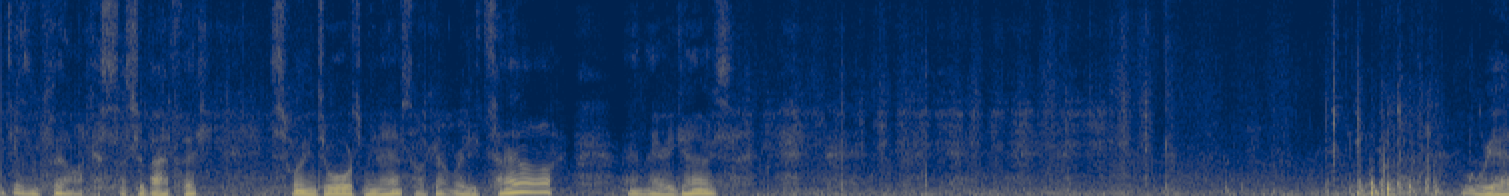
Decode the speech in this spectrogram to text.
It doesn't feel like it's such a bad fish. swimming towards me now, so I can't really tell. And there he goes. Oh yeah,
